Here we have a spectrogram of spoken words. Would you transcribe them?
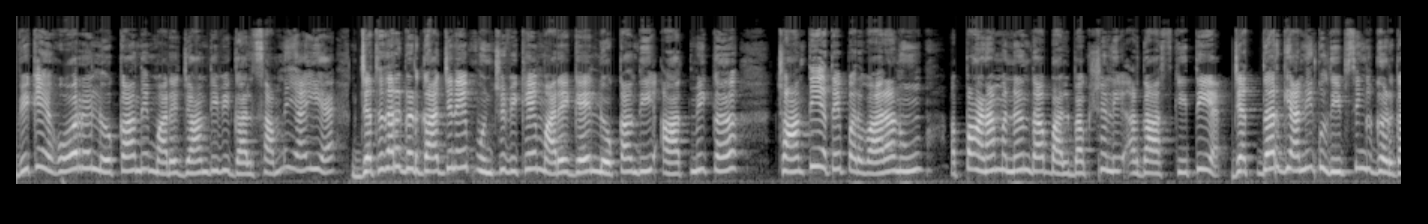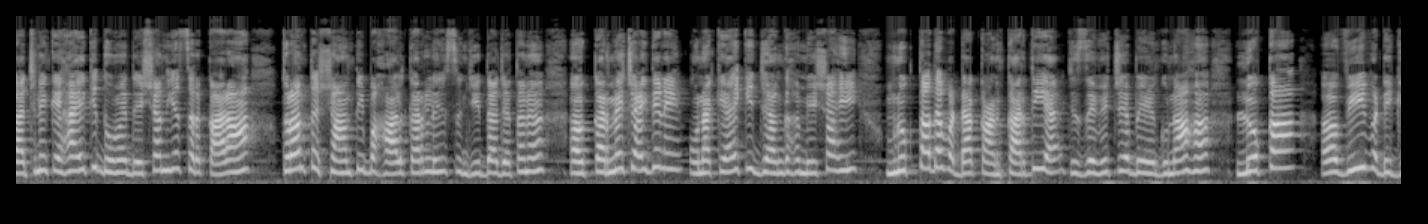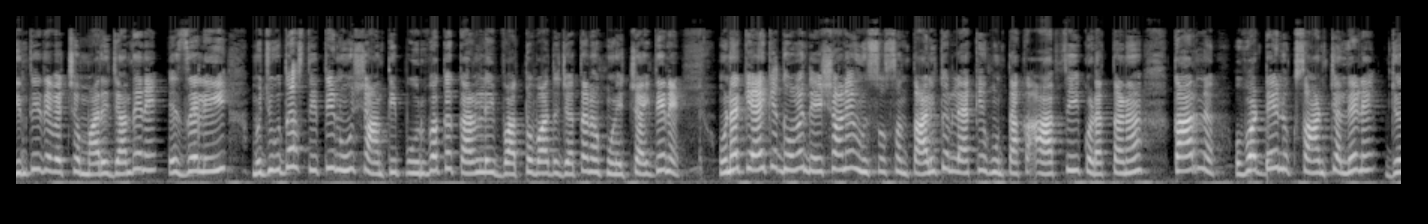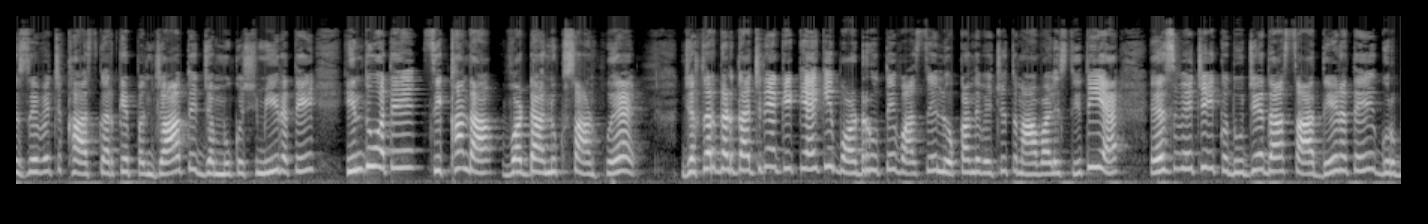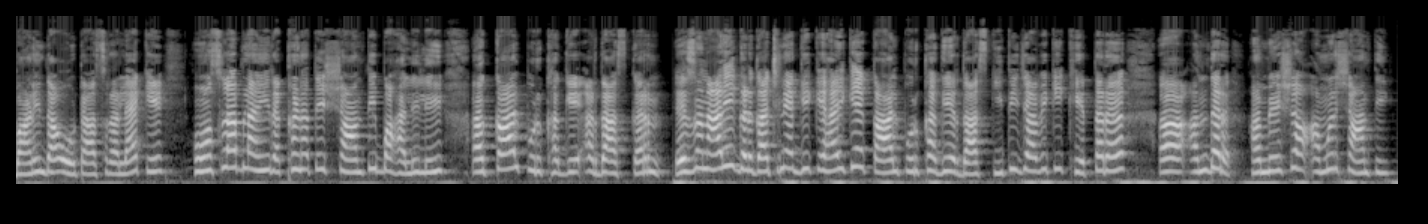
ਵਿਖੇ ਹੋਰ ਲੋਕਾਂ ਦੇ ਮਾਰੇ ਜਾਣ ਦੀ ਵੀ ਗੱਲ ਸਾਹਮਣੇ ਆਈ ਹੈ। ਜਥੇਦਾਰ ਗੜਗੱਜ ਨੇ ਪੁੰਛ ਵਿਖੇ ਮਾਰੇ ਗਏ ਲੋਕਾਂ ਦੀ ਆਤਮਿਕ ਸ਼ਾਂਤੀ ਅਤੇ ਪਰਿਵਾਰਾਂ ਨੂੰ ਭਾਣਾ ਮੰਨਣ ਦਾ ਬਲ ਬਖਸ਼ਣ ਲਈ ਅਰਦਾਸ ਕੀਤੀ ਹੈ। ਜਥੇਦਾਰ ਗਿਆਨੀ ਕੁਲਦੀਪ ਸਿੰਘ ਗੜਗਾਚ ਨੇ ਕਿਹਾ ਹੈ ਕਿ ਦੋਵੇਂ ਦੇਸ਼ਾਂ ਦੀਆਂ ਸਰਕਾਰਾਂ ਤੁਰੰਤ ਸ਼ਾਂਤੀ ਬਹਾਲ ਕਰਨ ਲਈ ਸੰਜੀਦਾ ਯਤਨ ਕਰਨੇ ਚਾਹੀਦੇ ਨੇ। ਉਹਨਾਂ ਕਿਹਾ ਹੈ ਕਿ ਜੰਗ ਹਮੇਸ਼ਾ ਹੀ ਮਨੁੱਖਤਾ ਦਾ ਵੱਡਾ ਕਣ ਕਰਦੀ ਹੈ, ਜਿਸ ਦੇ ਵਿੱਚ ਬੇਗੁਨਾਹ ਲੋਕਾਂ ਵੀ ਵੱਡੀ ਗਿਣਤੀ ਦੇ ਵਿੱਚ ਮਾਰੇ ਜਾਂਦੇ ਨੇ। ਇਸ ਦੇ ਲਈ ਮੌਜੂਦਾ ਸਥਿਤੀ ਨੂੰ ਸ਼ਾਂਤੀਪੂਰਵਕ ਕਰਨ ਲਈ ਵੱਧ ਤੋਂ ਵੱਧ ਯਤਨ ਹੋਣੇ ਚਾਹੀਦੇ ਨੇ। ਉਹਨਾਂ ਕਿਹਾ ਕਿ ਦੋਵੇਂ ਦੇਸ਼ਾਂ ਨੇ 1947 ਤੋਂ ਲੈ ਕੇ ਹੁਣ ਤੱਕ ਆਪਸੀ ਕੁੜੱਤਣ ਕਾਰਨ ਵੱਡੇ ਨੁਕਸਾਨ ਝੱਲੇ ਨੇ, ਜਿਸ ਦੇ ਵਿੱਚ ਖਾਸ ਕਰਕੇ ਪੰਜਾਬ ਤੇ ਜੰਮੂ ਕਸ਼ਮੀਰ ਅਤੇ ਹਿੰਦੂ ਅਤੇ ਸਿੱਖਾਂ ਦਾ ਵੱਡਾ ਨੁਕਸਾਨ ਹੋਇਆ ਹੈ। ਜਸਰ ਗੜਗੱਜ ਨੇ ਅੱਗੇ ਕਿਹਾ ਕਿ ਬਾਰਡਰ ਉੱਤੇ ਵਸਦੇ ਲੋਕਾਂ ਦੇ ਵਿੱਚ ਤਣਾਅ ਵਾਲੀ ਸਥਿਤੀ ਹੈ। ਇਸ ਵਿੱਚ ਇੱਕ ਦੂਜੇ ਦਾ ਸਾਥ ਦੇਣ ਅਤੇ ਗੁਰਬਾਣੀ ਦਾ ਓਟ ਆਸਰਾ ਲੈ ਕੇ ਹੌਸਲਾ ਬਣਾਈ ਰੱਖਣ ਅਤੇ ਸ਼ਾਂਤੀ ਬਹਾਲੀ ਲਈ ਅਕਾਲ ਪੁਰਖ ਅੱਗੇ ਅਰਦਾਸ ਕਰਨ। ਇਸ ਦੇ ਨਾਲ ਹੀ ਗੜਗੱਜ ਨੇ ਅੱਗੇ ਕਿਹਾ ਕਿ ਅਕਾਲ ਪੁਰਖ ਅੱਗੇ ਅਰਦਾਸ ਕੀਤੀ ਜਾਵੇ ਕਿ ਖੇਤਰ ਅੰਦਰ ਹਮੇਸ਼ਾ ਅਮਨ, ਸ਼ਾਂਤੀ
